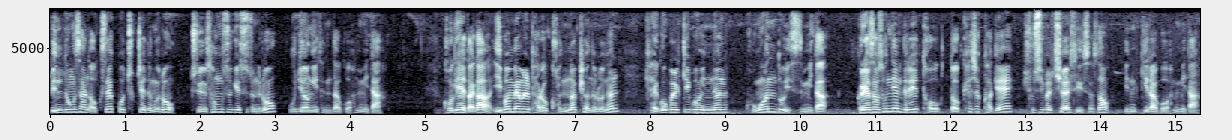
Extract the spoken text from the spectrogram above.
민동산 억새꽃 축제 등으로 준성수기 수준으로 운영이 된다고 합니다. 거기에다가 이번 매물 바로 건너편으로는 계곡을 끼고 있는 공원도 있습니다. 그래서 손님들이 더욱더 쾌적하게 휴식을 취할 수 있어서 인기라고 합니다.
